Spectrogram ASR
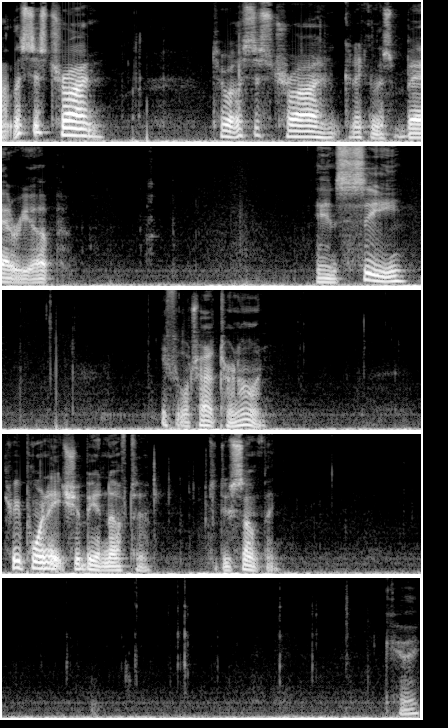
Now, let's just try. Tell what, let's just try connecting this battery up and see if it will try to turn on. 3.8 should be enough to, to do something. Okay.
